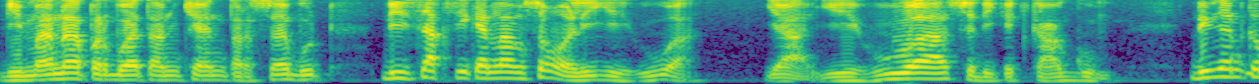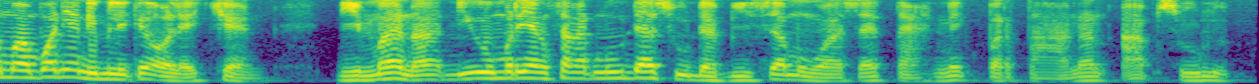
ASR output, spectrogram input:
di mana perbuatan Chen tersebut disaksikan langsung oleh Yehua. Ya, Yehua sedikit kagum dengan kemampuan yang dimiliki oleh Chen, di mana di umur yang sangat muda sudah bisa menguasai teknik pertahanan absolut.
